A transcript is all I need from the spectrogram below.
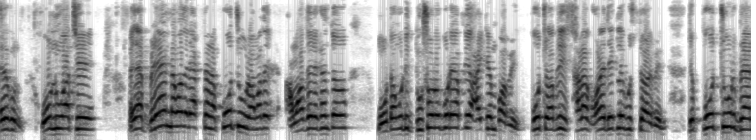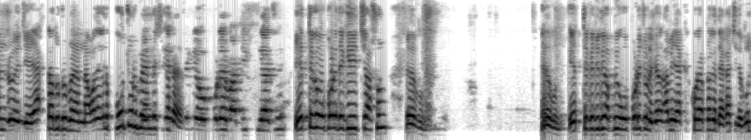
দেখুন অনু আছে ব্র্যান্ড আমাদের একটা না প্রচুর আমাদের আমাদের এখানে তো মোটামুটি দুশোর উপরে আপনি আইটেম পাবেন। প্রচুর আপনি সারা ঘরে দেখলে বুঝতে পারবেন যে প্রচুর ব্র্যান্ড রয়েছে একটা দুটো ব্র্যান্ড আমাদের এখানে প্রচুর ব্র্যান্ডের এর থেকে উপরে বাটিক কি আছে? এর থেকে উপরে দেখিয়ে দিচ্ছি আসুন এই দেখুন। দেখুন এর থেকে যদি আপনি ওপরে চলে যান আমি এক এক করে আপনাকে দেখাচ্ছি দেখুন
